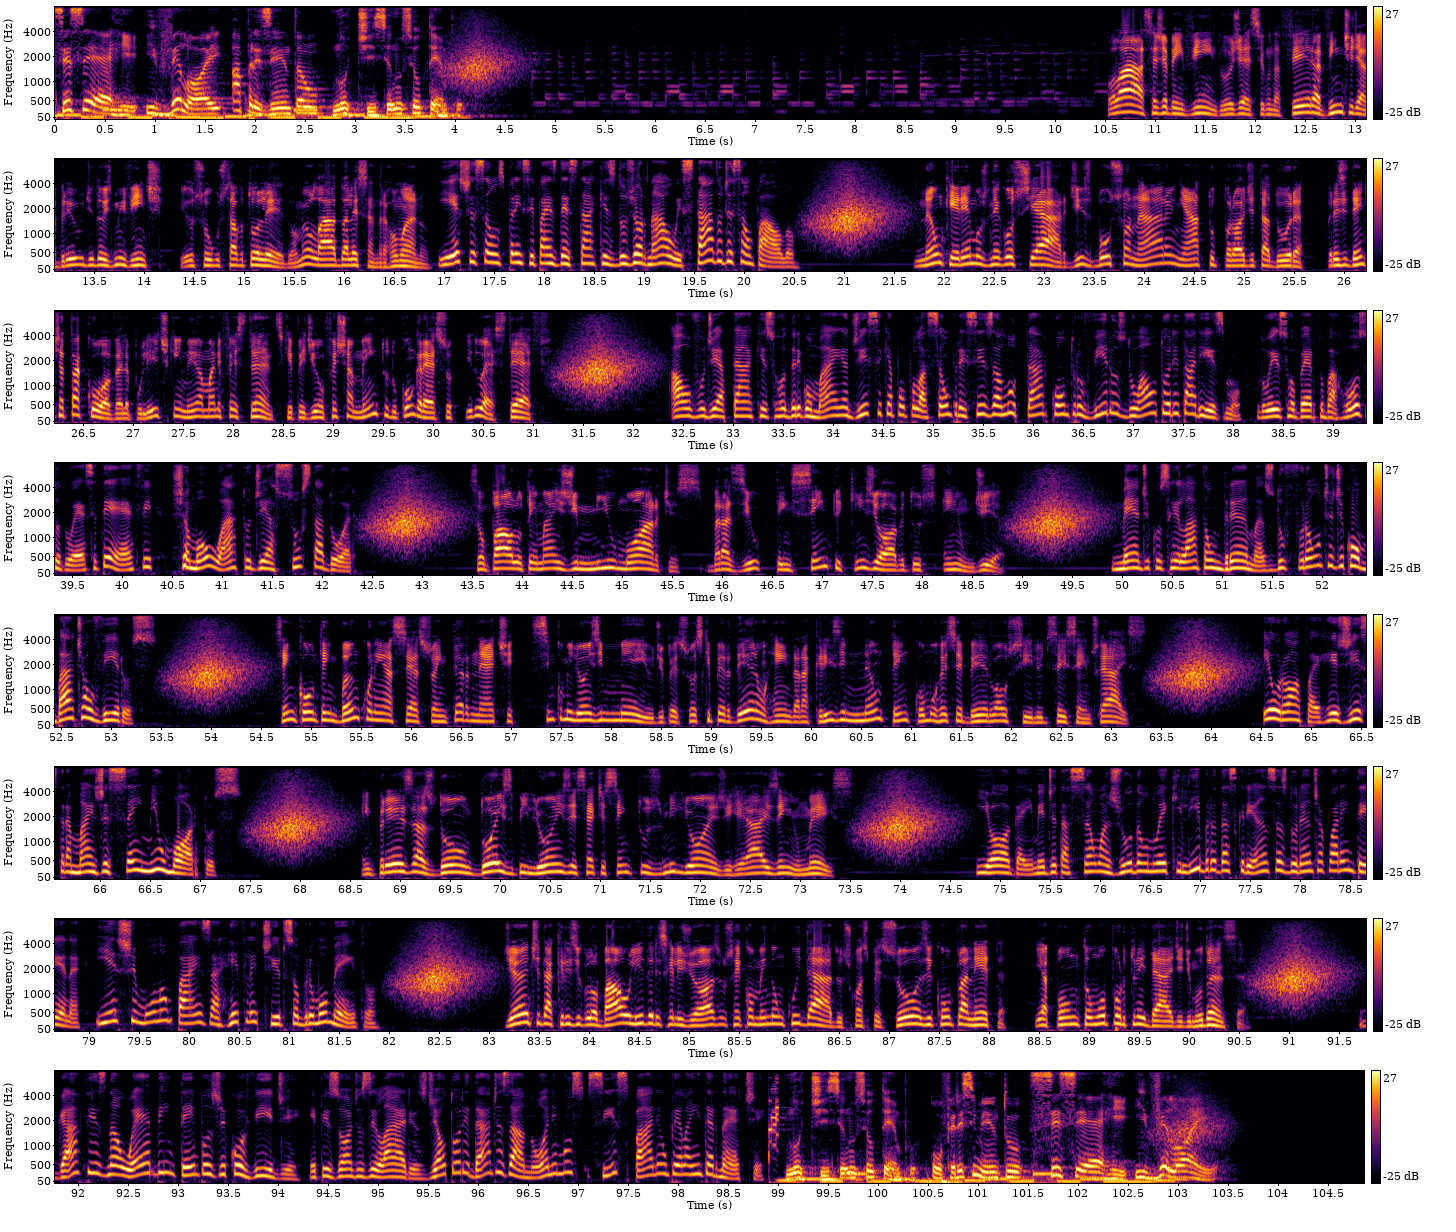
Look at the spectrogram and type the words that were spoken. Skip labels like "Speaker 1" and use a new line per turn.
CCR e Veloy apresentam
Notícia no seu tempo.
Olá, seja bem-vindo. Hoje é segunda-feira, 20 de abril de 2020. Eu sou Gustavo Toledo, ao meu lado, Alessandra Romano.
E estes são os principais destaques do jornal Estado de São Paulo.
Não queremos negociar, diz Bolsonaro em ato pró-ditadura. Presidente atacou a velha política em meio a manifestantes que pediam o fechamento do Congresso e do STF.
Alvo de ataques, Rodrigo Maia disse que a população precisa lutar contra o vírus do autoritarismo. Luiz Roberto Barroso, do STF, chamou o ato de assustador.
São Paulo tem mais de mil mortes. Brasil tem 115 óbitos em um dia.
Médicos relatam dramas do fronte de combate ao vírus.
Sem conta em banco nem acesso à internet, 5 milhões e meio de pessoas que perderam renda na crise não têm como receber o auxílio de 600 reais.
Europa registra mais de 100 mil mortos.
Empresas doam 2 bilhões e 700 milhões de reais em um mês.
Yoga e meditação ajudam no equilíbrio das crianças durante a quarentena e estimulam pais a refletir sobre o momento.
Diante da crise global, líderes religiosos recomendam cuidados com as pessoas e com o planeta e apontam oportunidade de mudança.
Gafes na web em tempos de Covid. Episódios hilários de autoridades a anônimos se espalham pela internet.
Notícia no seu tempo.
Oferecimento CCR e Veloy.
